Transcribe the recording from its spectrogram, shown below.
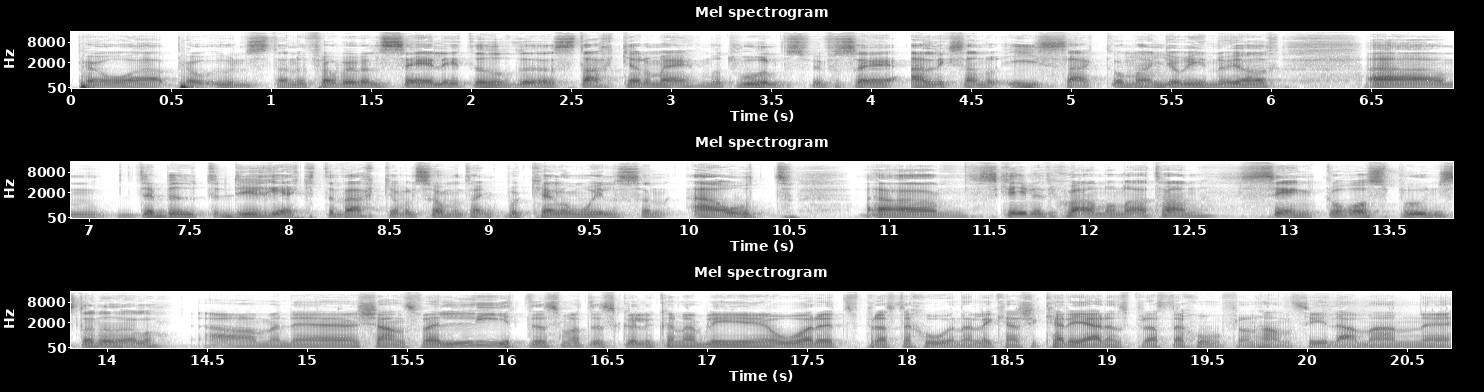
på, eh, på onsdag. Nu får vi väl se lite hur eh, starka de är mot Wolves. Vi får se Alexander Isak om han mm. går in och gör um, debut direkt. Det verkar väl så med tanke på Callum Wilson out. Uh, skrivet i stjärnorna att han sänker oss på onsdag nu eller? Ja men det känns väl lite som att det skulle kunna bli årets prestation eller kanske karriärens prestation från hans sida men eh,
